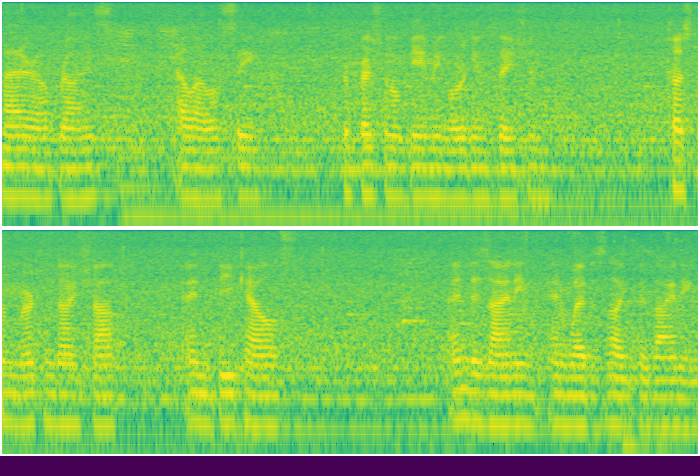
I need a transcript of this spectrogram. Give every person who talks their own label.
Speaker 1: Matter of Rise LLC, professional gaming organization, custom merchandise shop, and decals, and designing and website designing.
